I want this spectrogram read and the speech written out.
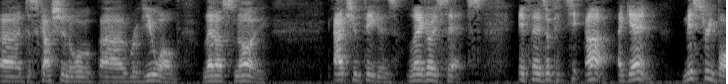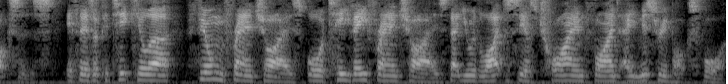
a discussion or a review of, let us know. Action figures, Lego sets. If there's a particular, ah, again, mystery boxes. If there's a particular film franchise or TV franchise that you would like to see us try and find a mystery box for,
